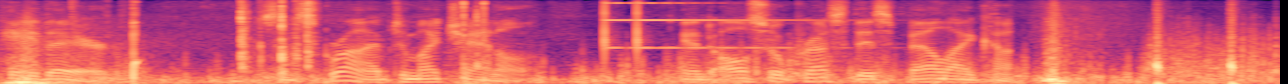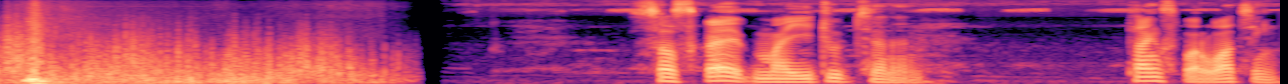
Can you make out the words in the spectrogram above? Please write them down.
Hey there. Subscribe to my channel. And also press this bell icon. subscribe my youtube channel thanks for watching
